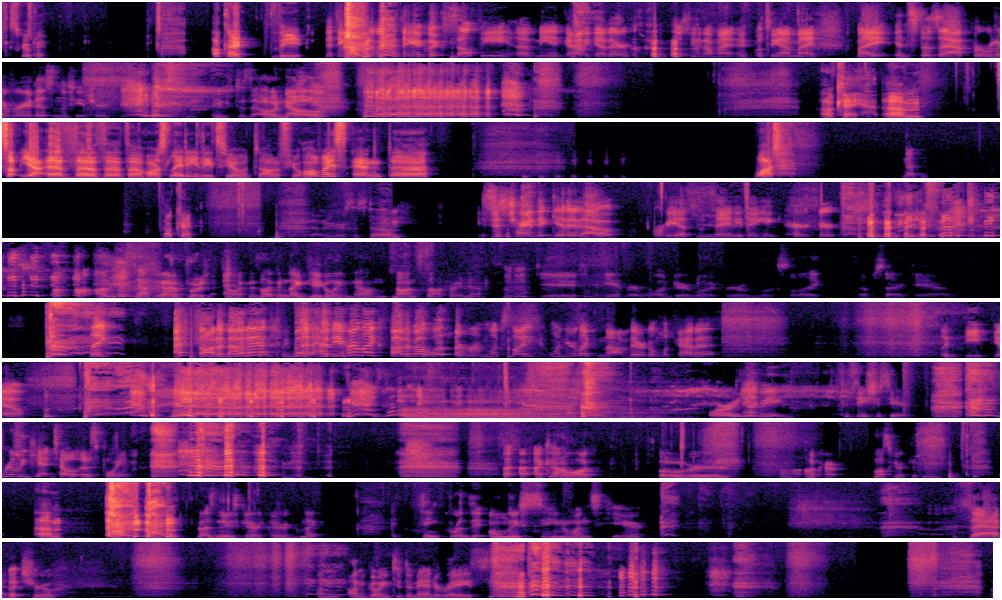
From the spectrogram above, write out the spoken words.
Excuse me. Okay, the I think I'm gonna take a quick selfie of me and Guy together. I'm posting it on my I'm posting it on my my Insta Zap or whatever it is in the future. Insta- oh no! okay. Um. So yeah, uh, the the the horse lady leads you down a few hallways, and uh, what? Nothing. Okay. Get it out of your system. He's just trying to get it out before he has to say anything in character. I, I, I'm just happy I have push talk because I've been like giggling now nonstop right now. Mm-hmm. Dude, have you ever wondered what a room looks like upside down? Like, I've thought about it, but have you ever like thought about what a room looks like when you're like not there to look at it? It's like deep, yo. Or are you being facetious here? I really can't tell at this point. I, I, I kind of walk over. Oh, okay, lost character's name. Um. Resnu's character. I'm like, I think we're the only sane ones here. Sad but true. I'm I'm going to demand a raise.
